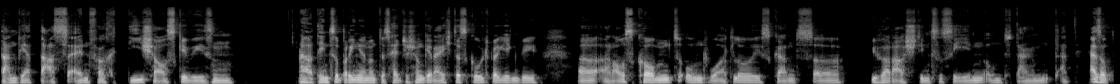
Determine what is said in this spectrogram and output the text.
dann wäre das einfach die Chance gewesen, äh, den zu bringen. Und das hätte schon gereicht, dass Goldberg irgendwie äh, rauskommt und Wardlow ist ganz äh, überrascht, ihn zu sehen. Und dann, also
